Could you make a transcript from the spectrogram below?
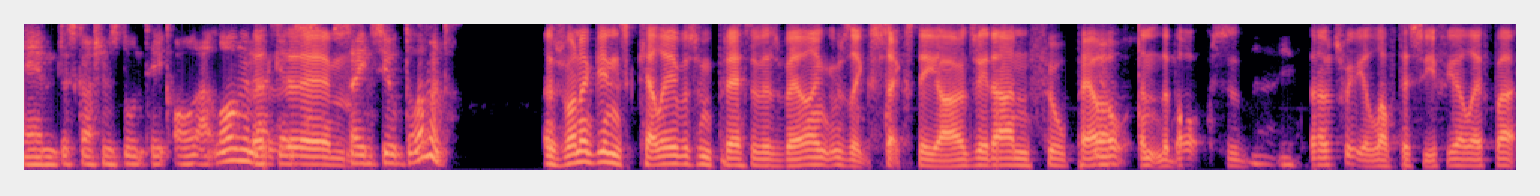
um, discussions don't take all that long and that gets um, signed, sealed, delivered. His run against Killie was impressive as well. I think it was like 60 yards. He ran full pelt into the box. That's what you love to see for your left back,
